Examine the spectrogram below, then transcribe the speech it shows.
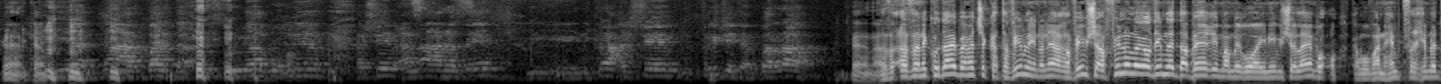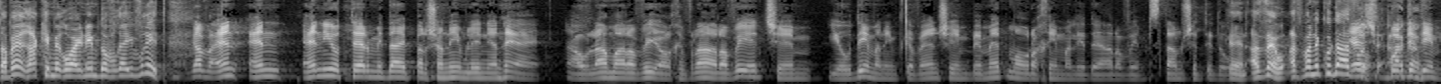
כן, כן. כן, אז, אז הנקודה היא באמת שכתבים לענייני ערבים שאפילו לא יודעים לדבר עם המרואיינים שלהם, או, או כמובן הם צריכים לדבר רק עם מרואיינים דוברי עברית. אגב, אין, אין, אין יותר מדי פרשנים לענייני העולם הערבי או החברה הערבית שהם יהודים, אני מתכוון, שהם באמת מוערכים על ידי ערבים, סתם שתדעו. כן, אז זהו, אז בנקודה הזאת... יש בודדים.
